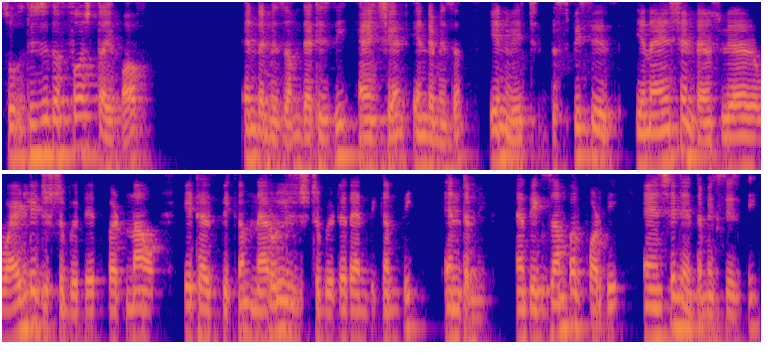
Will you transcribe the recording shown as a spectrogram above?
So this is the first type of endemism that is the ancient endemism in which the species in ancient times were widely distributed but now it has become narrowly distributed and become the endemic and the example for the ancient endemics is the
